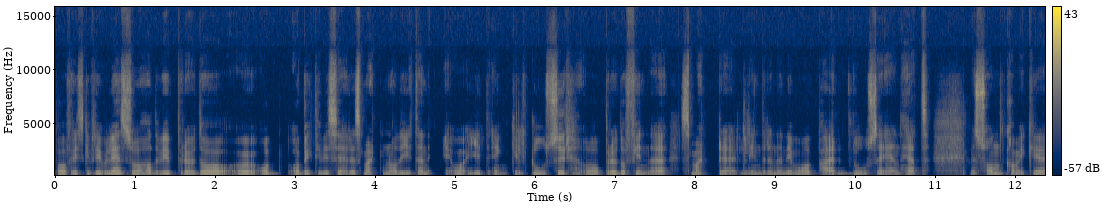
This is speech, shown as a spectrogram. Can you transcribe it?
på friske frivillige, så hadde vi prøvd å, objektivisere smerten og hadde gitt, en, gitt enkeltdoser og prøvd å finne smertelindrende nivå per doseenhet. Men sånn kan vi ikke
